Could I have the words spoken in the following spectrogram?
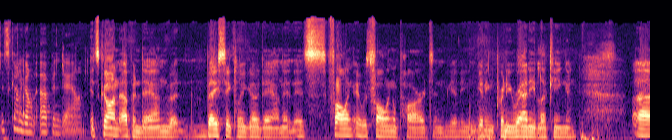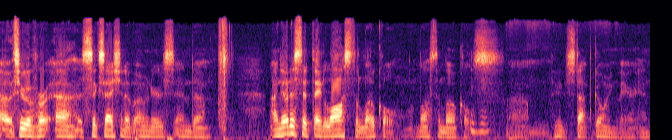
It's kind of gone up and down. It's gone up and down, but basically go down. And it's falling. It was falling apart and getting getting pretty ratty looking, and uh, through a, uh, a succession of owners. And um, I noticed that they lost the local, lost the locals um, who stopped going there. And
